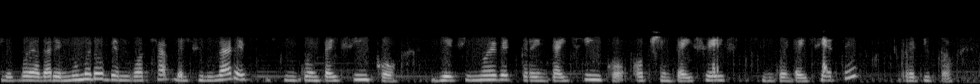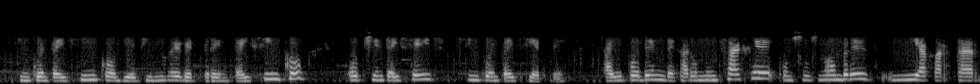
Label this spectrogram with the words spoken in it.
les voy a dar el número del WhatsApp del celular, es 55 19 35 86 57, repito, 55 19 35 86 57. Ahí pueden dejar un mensaje con sus nombres y apartar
